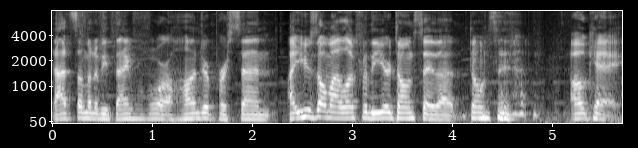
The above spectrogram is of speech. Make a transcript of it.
That's something to be thankful for 100%. I used all my luck for the year. Don't say that. Don't say that. Okay.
